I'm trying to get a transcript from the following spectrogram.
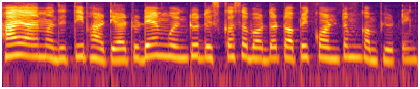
Hi, I am Aditi Bhatia. Today I am going to discuss about the topic quantum computing.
